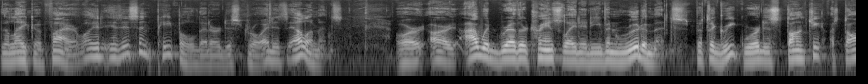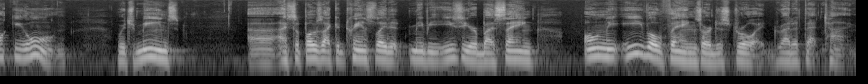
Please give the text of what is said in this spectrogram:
the lake of fire. Well, it, it isn't people that are destroyed, it's elements or, or I would rather translate it even rudiments, but the Greek word is stoicheion, which means, uh, I suppose I could translate it maybe easier by saying only evil things are destroyed right at that time.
